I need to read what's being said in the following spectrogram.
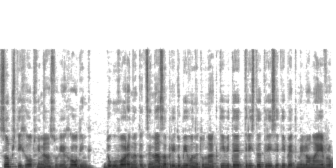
съобщиха от финансовия холдинг. Договорената цена за придобиването на активите е 335 милиона евро.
